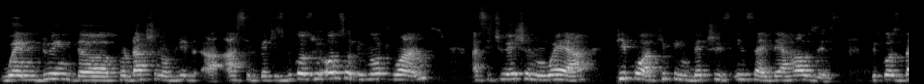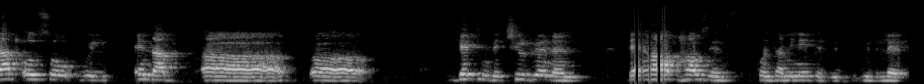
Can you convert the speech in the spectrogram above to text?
when doing the production of lead uh, acid batteries because we also do not want a situation where people are keeping batteries inside their houses because that also will end up uh, uh, getting the children and their houses contaminated with, with lead.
